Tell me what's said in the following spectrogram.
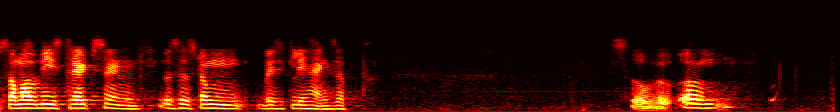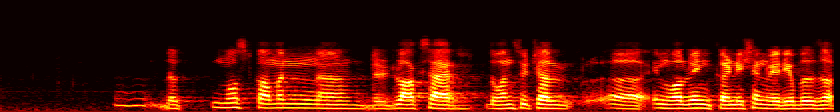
some of these threads, and the system basically hangs up. So um, the most common uh, deadlocks are the ones which are uh, involving condition variables or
